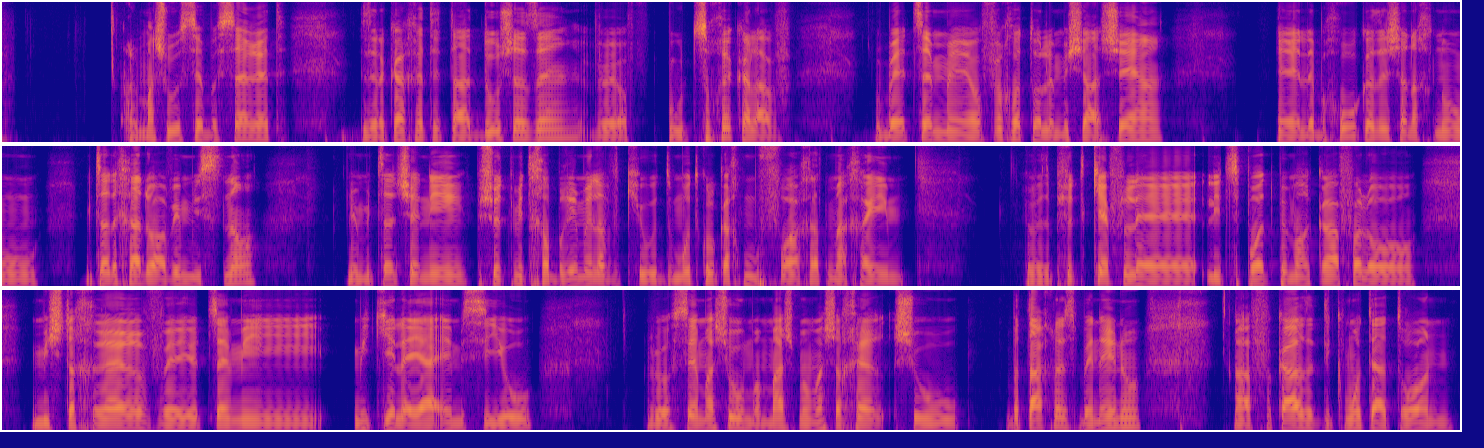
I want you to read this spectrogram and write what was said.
אבל מה שהוא עושה בסרט זה לקחת את הדוש הזה והוא צוחק עליו. הוא בעצם אה, הופך אותו למשעשע, אה, לבחור כזה שאנחנו מצד אחד אוהבים לשנוא, ומצד שני פשוט מתחברים אליו כי הוא דמות כל כך מופרכת מהחיים. וזה פשוט כיף ל... לצפות במרק רפלו משתחרר ויוצא מ... מכלאי ה-MCU ועושה משהו ממש ממש אחר שהוא בתכלס בינינו ההפקה הזאת היא כמו תיאטרון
